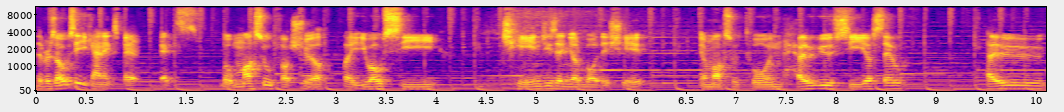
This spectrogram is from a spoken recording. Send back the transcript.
the results that you can expect, it's well, muscle for sure. Like you will see changes in your body shape, your muscle tone, how you see yourself, how you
